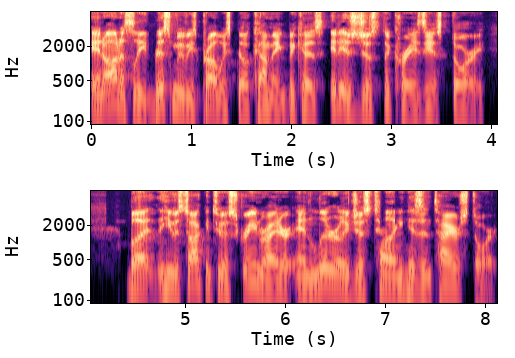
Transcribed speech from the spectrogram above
and honestly, this movie's probably still coming because it is just the craziest story. But he was talking to a screenwriter and literally just telling his entire story.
